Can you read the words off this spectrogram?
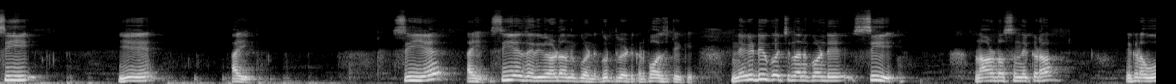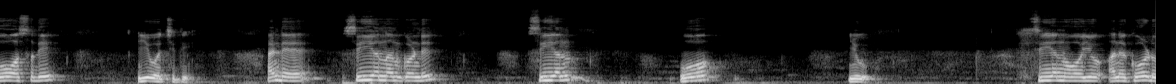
CAI A CA I CA చదివాడు అనుకోండి గుర్తుపెట్టుకోండి పాజిటివ్కి నెగిటివ్కి వచ్చింది అనుకోండి సి నాట్ వస్తుంది ఇక్కడ. ఇక్కడ ఓ వస్తుంది ఈ e వచ్చింది అంటే సిఎన్ అనుకోండి సిఎన్ ఓ యు సిఎన్ఓయు అనే కోడ్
